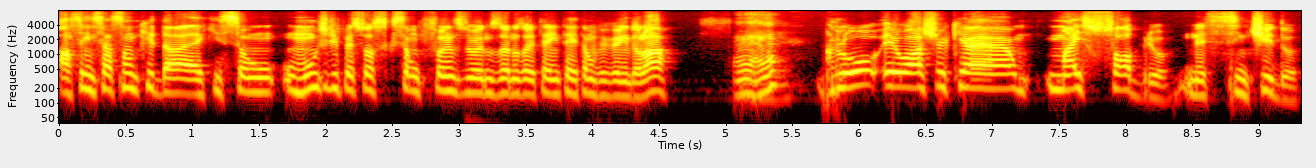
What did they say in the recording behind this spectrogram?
a sensação que dá é que são um monte de pessoas que são fãs dos anos 80 e estão vivendo lá. Uhum. Glow, eu acho que é mais sóbrio nesse sentido.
